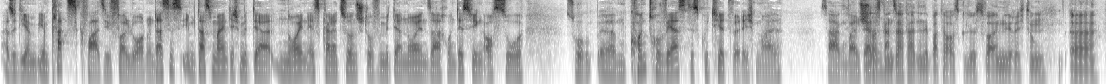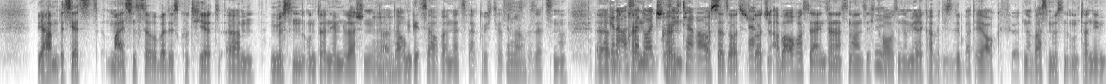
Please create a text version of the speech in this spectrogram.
also die haben ihren Platz quasi verloren. Und das ist eben, das meinte ich mit der neuen Eskalationsstufe, mit der neuen Sache und deswegen auch so, so ähm, kontrovers diskutiert, würde ich mal sagen. Weil ja, das Ganze hat halt eine Debatte ausgelöst, vor allem in die Richtung, äh, wir haben bis jetzt meistens darüber diskutiert, ähm, müssen Unternehmen löschen. Mhm. Darum geht es ja auch beim Netzwerk durch das, genau. Gesetz. Ne? Ähm, genau, aus können, der deutschen können, Sicht heraus. Aus der Deutsch, ja. deutschen, aber auch aus der internationalen Sicht mhm. raus. In Amerika wird diese Debatte ja auch geführt. Ne? Was müssen Unternehmen,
